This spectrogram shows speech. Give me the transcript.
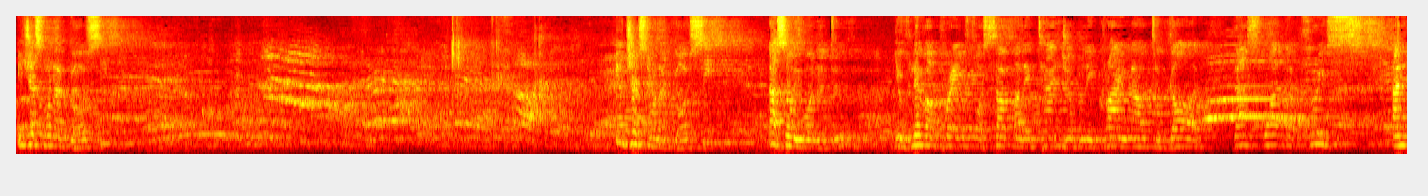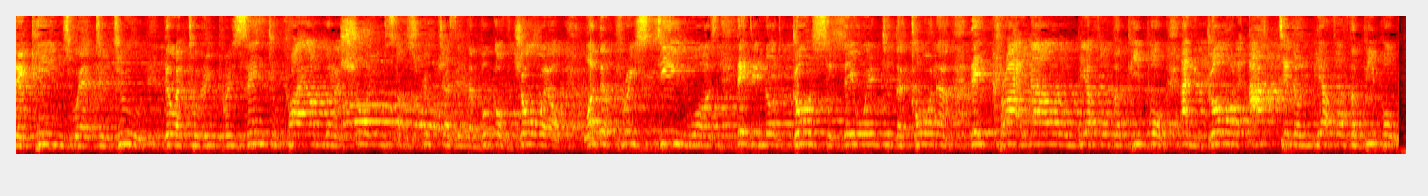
You just want to gossip. You just want to gossip. That's all you want to do. You've never prayed for somebody tangibly crying out to God. That's what the priests and the kings were to do. They were to represent to cry. I'm going to show you some scriptures in the book of Joel. What the priests did was they did not gossip. They went to the corner. They cried out on behalf of the people, and God acted on behalf of the people.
